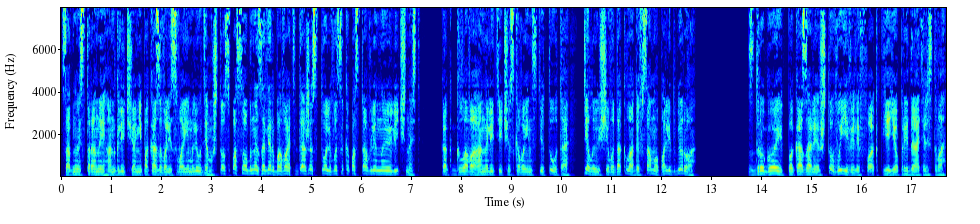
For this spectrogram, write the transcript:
С одной стороны, англичане показывали своим людям, что способны завербовать даже столь высокопоставленную личность, как глава аналитического института, делающего доклады в само политбюро. С другой, показали, что выявили факт ее предательства.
